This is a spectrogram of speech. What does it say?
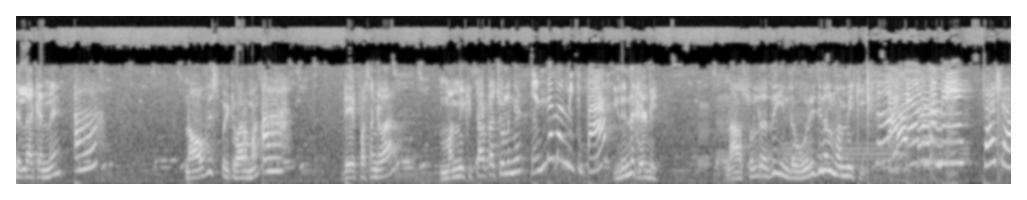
ஸ்டெல்லா கண்ணு. ஆ. நான் ஆபீஸ் போயிட்டு வரமா ஆ. டே பசங்களா மம்மிக்கு டாட்டா சொல்லுங்க. எந்த மம்மிக்குப்பா? இது என்ன கேள்வி? நான் சொல்றது இந்த ஒரிஜினல் மம்மிக்கு. Mummy. Tata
